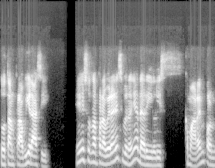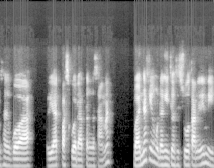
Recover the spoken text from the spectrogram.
Sultan Prawira sih. Ini Sultan Prawira ini sebenarnya dari list kemarin kalau misalnya gua lihat pas gua datang ke sana banyak yang udah ngincer si Sultan ini nih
